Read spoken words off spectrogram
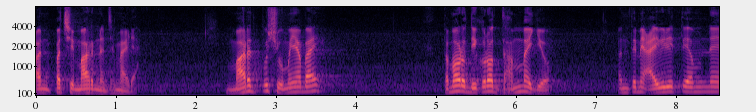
અને પછી મારને જમાડ્યા. મારે જ પૂછ્યું, મૈયાબાઈ, તમારો દીકરો ધામમાં ગયો અને તમે આવી રીતે અમને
